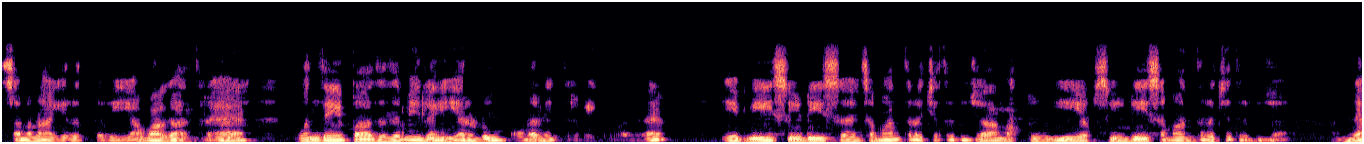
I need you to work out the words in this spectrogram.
ಸಮನಾಗಿರುತ್ತವೆ. ಯಾವಾಗ ಅಂದರೆ, ಒಂದೇ ಪಾದದ ಮೇಲೆ ಎರಡೂ ಕೂಡ ನಿಂತಿರಬೇಕು. ಅಂದರೆ ಎ ಬಿ ಸಿ ಡಿ ಸಮಾಂತರ ಚತುರ್ಭುಜ ಮತ್ತು ಇ ಎಫ್ ಸಿ ಡಿ ಸಮಾಂತರ ಚತುರ್ಭುಜ. ಅಂದರೆ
